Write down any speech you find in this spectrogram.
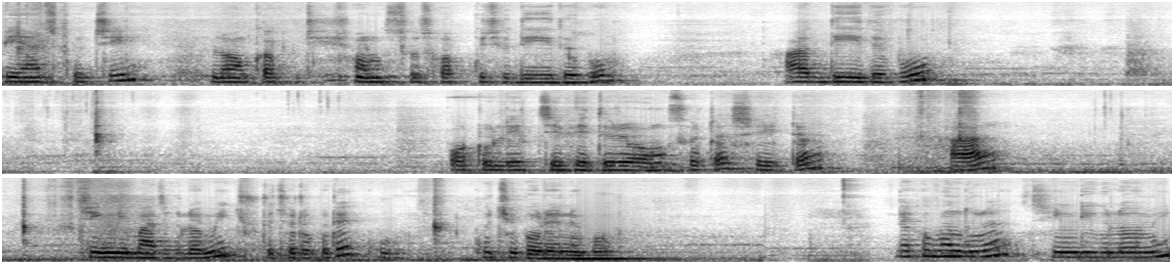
পেঁয়াজ কুচি, লঙ্কা কুচি, সমস্ত সব কিছু দিয়ে দেবো। আর দিয়ে দেবো পটলের যে ভেতরের অংশটা সেটা আর চিংড়ি মাছগুলো আমি ছোটো ছোটো করে কুচি করে নেব। দেখো বন্ধুরা, চিংড়িগুলো আমি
